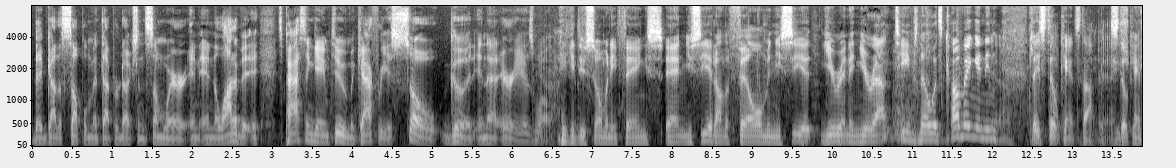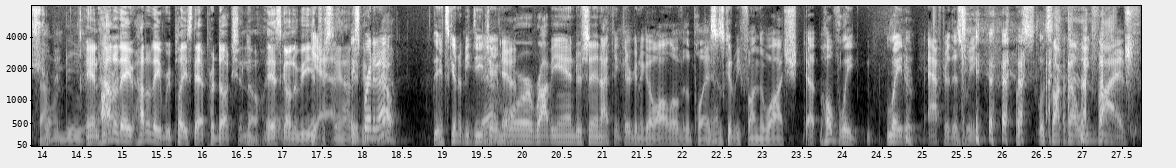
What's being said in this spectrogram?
They've got to supplement that production somewhere, and, and a lot of it, it's passing game too. McCaffrey is so good in that area as well. He can do so many things, and you see it on the film, and you see it year in and year out. Teams know it's coming, and in, they still can't stop it. still can't stop it. And how do they how do they replace that production though? It's going to be interesting how they, do that. It's going to be DJ Yeah. Moore, Robbie Anderson. I think they're going to go all over the place. It's going to be fun to watch. Uh, hopefully later after this week. Let's let's talk about week five,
